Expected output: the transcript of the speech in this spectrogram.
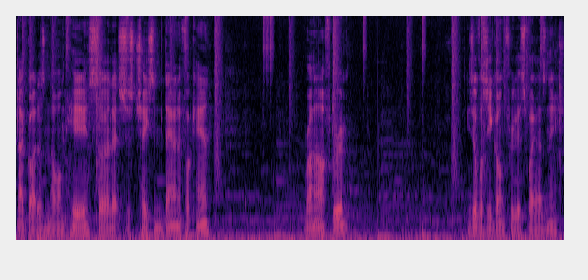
That guy doesn't know I'm here, so let's just chase him down if I can. Run after him. He's obviously gone through this way, hasn't he?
